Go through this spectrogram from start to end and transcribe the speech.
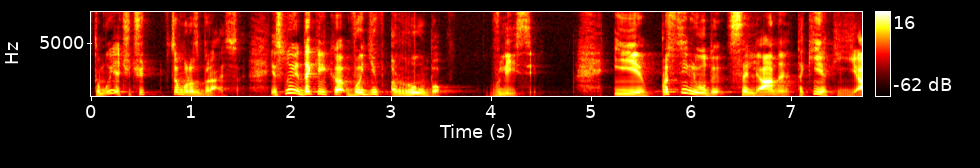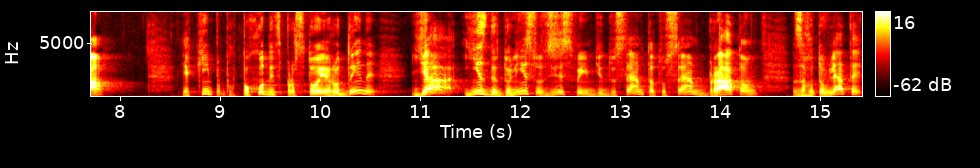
Тому я чуть-чуть в цьому розбираюся. Існує декілька видів рубок в лісі. І прості люди, селяни, такі як я, який походить з простої родини, я їздив до лісу зі своїм дідусем, татусем, братом заготовляти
